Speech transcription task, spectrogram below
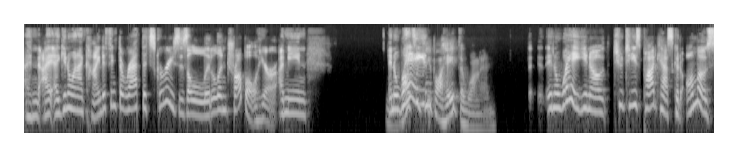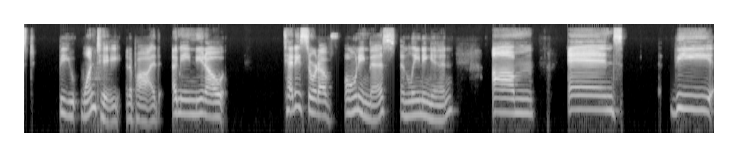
and I, I, you know, and I kind of think the rat that scurries is a little in trouble here. I mean, in a Lots way, of people hate the woman. in a way, you know, two T's podcast could almost be one T in a pod. I mean, you know, Teddi's sort of owning this and leaning in. Um, and the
